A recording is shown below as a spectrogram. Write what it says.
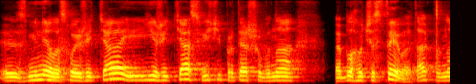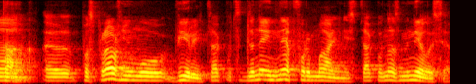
змінила своє життя, і її життя свідчить про те, що вона благочестива, так? Вона Так. е, по-справжньому вірить. Так? Це для неї не формальність, так? вона змінилася.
